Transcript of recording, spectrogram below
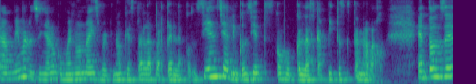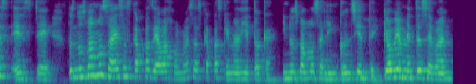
a mí me lo enseñaron como en un iceberg, ¿no? Que está la parte de la conciencia, el inconsciente es como con las capitas que están abajo. Entonces, este, pues nos vamos a esas capas de abajo, ¿no? Esas capas que nadie toca y nos vamos al inconsciente, que obviamente se van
